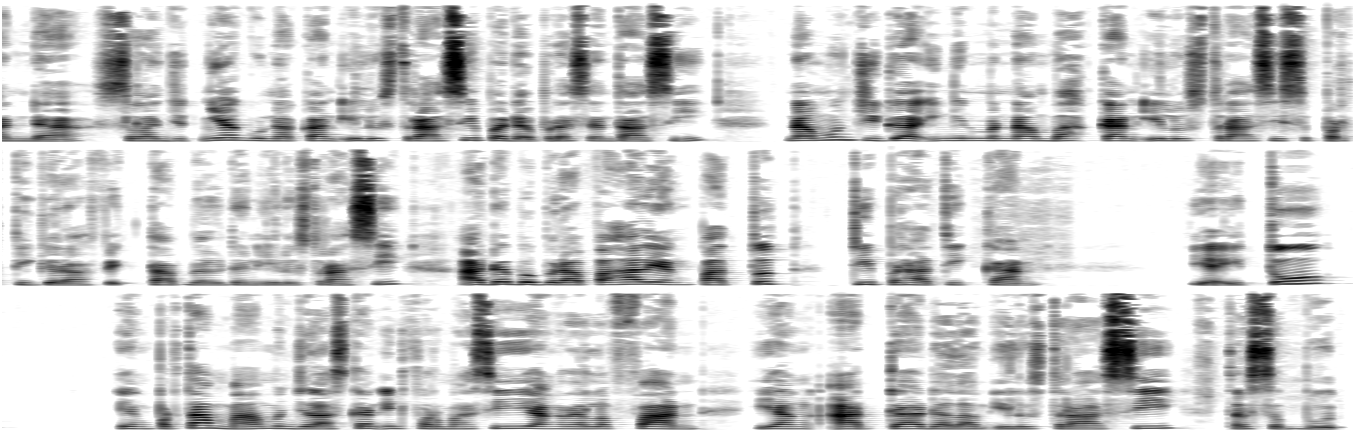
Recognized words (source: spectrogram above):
anda. Selanjutnya, gunakan ilustrasi pada presentasi. Namun, jika ingin menambahkan ilustrasi seperti grafik, tabel, dan ilustrasi, ada beberapa hal yang patut diperhatikan, yaitu yang pertama, menjelaskan informasi yang relevan yang ada dalam ilustrasi tersebut.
